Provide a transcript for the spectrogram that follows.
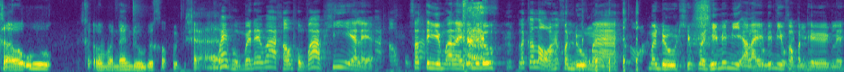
เขาเขามานั่งดูก็ขอบคุณค่ะไม่ผมไม่ได้ว่าเขาผมว่าพี่อะไรอะสตรีมอะไรก็ไม่รู้ แล้วก็หลอกให้คนดูมา มาดูคลิปโดยที่ไม่มีอะไรไม่มีความบันเทิงเลย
